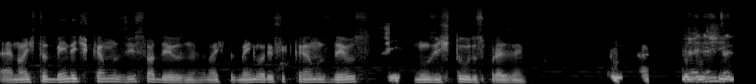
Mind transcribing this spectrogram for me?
é, nós também dedicamos isso a Deus, né? Nós também glorificamos Deus Sim. nos estudos, por exemplo. É, é,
